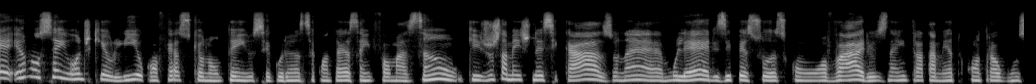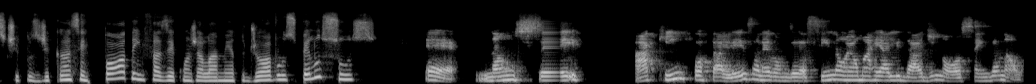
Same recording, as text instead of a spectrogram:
É, eu não sei onde que eu li, eu confesso que eu não tenho segurança quanto a essa informação, que justamente nesse caso, né, mulheres e pessoas com ovários, né, em tratamento contra alguns tipos de câncer, podem fazer congelamento de óvulos pelo SUS. É, não sei. Aqui em Fortaleza, né, vamos dizer assim, não é uma realidade nossa ainda não.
